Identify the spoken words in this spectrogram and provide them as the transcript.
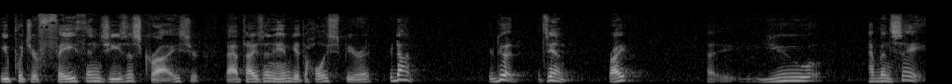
you put your faith in Jesus Christ, you're baptized in Him, get the Holy Spirit, you're done. You're good. It's in, right? Uh, you have been saved.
